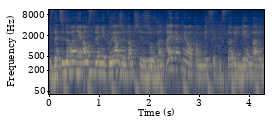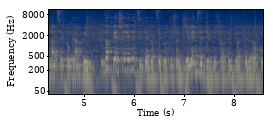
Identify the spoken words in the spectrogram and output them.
Zdecydowanie Austria nie kojarzy nam się z żużlem, a jednak miała tam miejsce w historii jedna runda cyklu Grand Prix. I to w pierwszej edycji tego cyklu w 1995 roku.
